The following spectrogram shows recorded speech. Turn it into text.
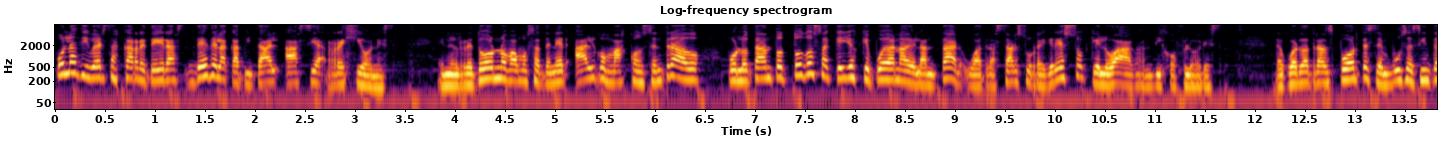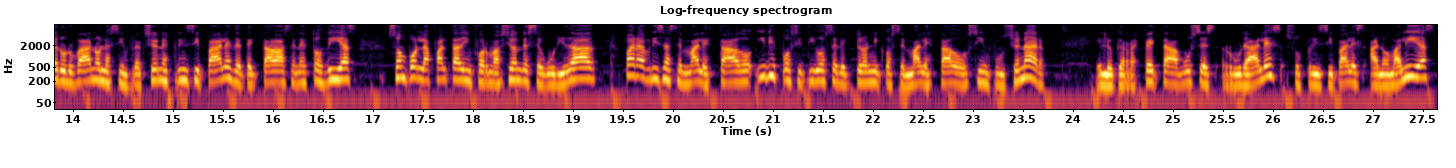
por las diversas carreteras desde la capital hacia regiones. En el retorno vamos a tener algo más concentrado, por lo tanto, todos aquellos que puedan adelantar o atrasar su regreso, que lo hagan, dijo Flores. De acuerdo a Transportes, en buses interurbanos las infracciones principales detectadas en estos días son por la falta de información de seguridad, parabrisas en mal estado y dispositivos electrónicos en mal estado o sin funcionar. En lo que respecta a buses rurales, sus principales anomalías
